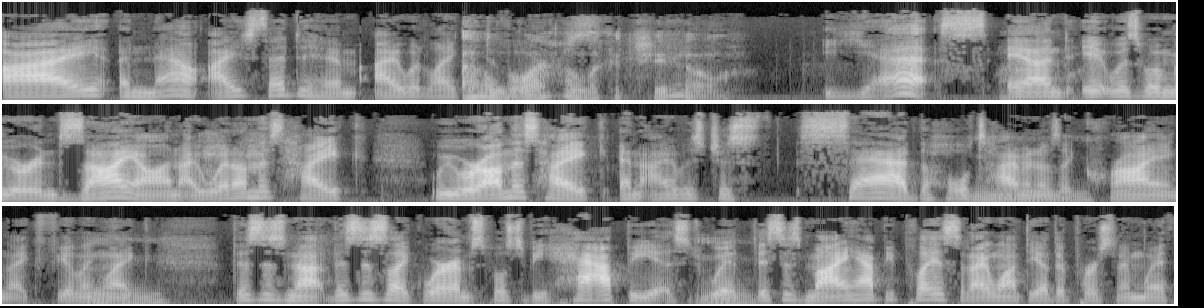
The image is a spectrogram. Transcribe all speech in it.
I and now I said to him, I would like a Oh divorce. wow, look at you. Yes. And it was when we were in Zion. I went on this hike. We were on this hike, and I was just sad the whole time. And I was like mm. crying, like feeling like mm-hmm. this is not, this is like where I'm supposed to be happiest with. Mm. This is my happy place, and I want the other person I'm with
